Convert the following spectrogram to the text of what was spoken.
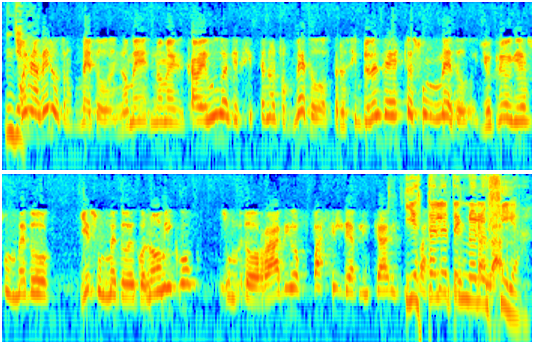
Pueden haber otros métodos, no me, no me cabe duda que existen otros métodos, pero simplemente esto es un método. Yo creo que es un método, y es un método económico, es un método rápido, fácil de aplicar. Y, está la tecnología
